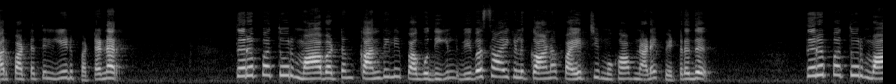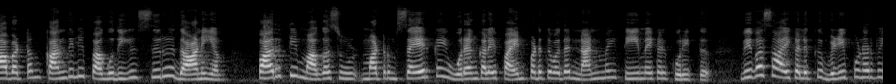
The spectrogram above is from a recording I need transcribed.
ஆர்ப்பாட்டத்தில் ஈடுபட்டனர். திருப்பத்தூர் மாவட்டம் கந்திலி பகுதியில் விவசாயிகளுக்கான பயிற்சி முகாம் நடைபெற்றது. திருப்பத்தூர் மாவட்டம் கந்திலி பகுதியில் சிறு தானியம் பருத்தி மகசூல் மற்றும் செயற்கை உரங்களை பயன்படுத்துவதன் நன்மை தீமைகள் குறித்து விவசாயிகளுக்கு விழிப்புணர்வு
